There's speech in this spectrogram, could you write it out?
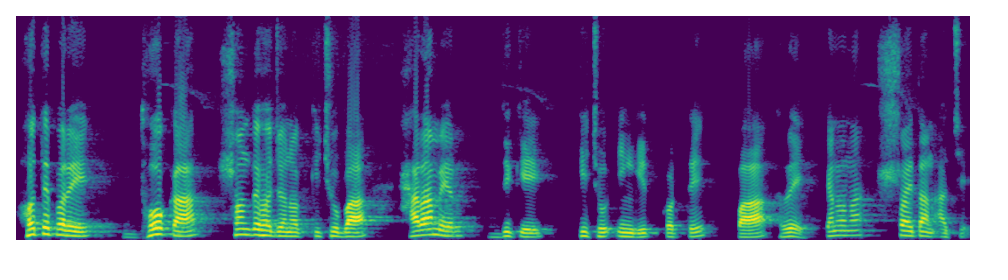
হতে পারে ধোকা, সন্দেহজনক কিছু বা হারামের দিকে কিছু ইঙ্গিত করতে পারে। কেননা শয়তান আছে।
